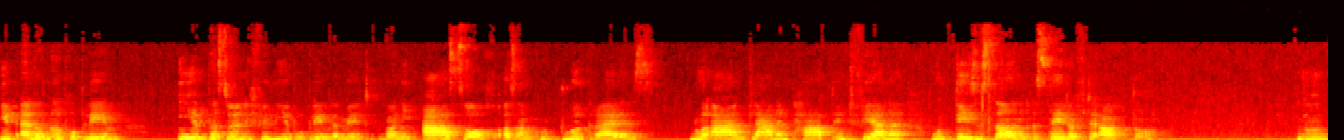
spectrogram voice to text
ich habe einfach nur ein Problem. Ich persönlich für mich ein Problem damit, wenn ich eine Sache aus einem Kulturkreis nur einen kleinen Part entferne und das ist dann State of the Art da. Ja.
